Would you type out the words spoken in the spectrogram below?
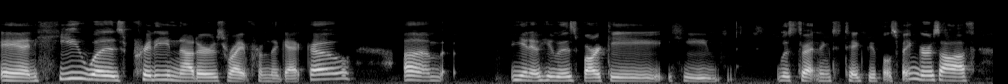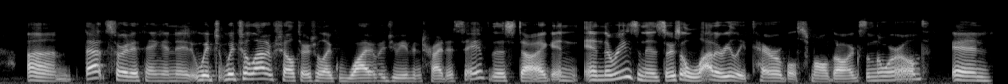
and he was pretty nutters right from the get go. Um, you know, he was barky. He was threatening to take people's fingers off um, that sort of thing, and it, which which a lot of shelters are like, why would you even try to save this dog? And and the reason is there's a lot of really terrible small dogs in the world, and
